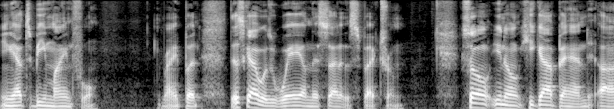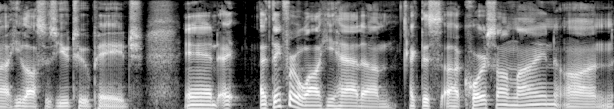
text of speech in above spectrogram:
And you have to be mindful, right? But this guy was way on this side of the spectrum. So, you know, he got banned. Uh, he lost his YouTube page. And I, I think for a while he had um, like this uh, course online on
